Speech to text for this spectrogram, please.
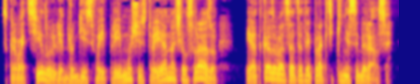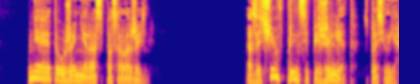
Скрывать силу или другие свои преимущества я начал сразу, и отказываться от этой практики не собирался. Мне это уже не раз спасало жизнь. «А зачем, в принципе, жилет?» — спросил я.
